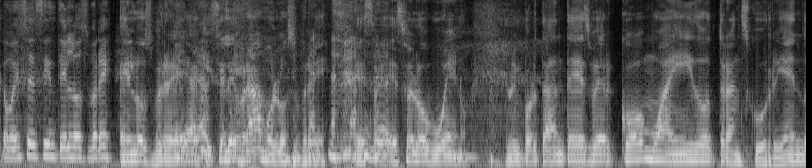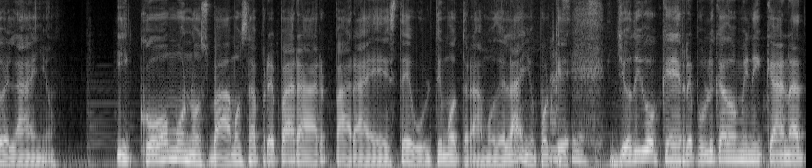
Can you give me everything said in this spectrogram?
¿Cómo se siente en los bre? En los bre, aquí celebramos los bre. Eso, eso es lo bueno. Lo importante es ver cómo ha ido transcurriendo el año y cómo nos vamos a preparar para este último tramo del año. Porque yo digo que República Dominicana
